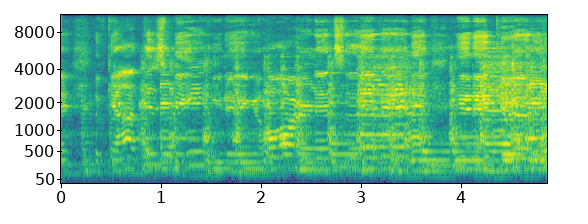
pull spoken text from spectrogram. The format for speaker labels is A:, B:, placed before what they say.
A: I've got this beating heart, it's living in, in it, good.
